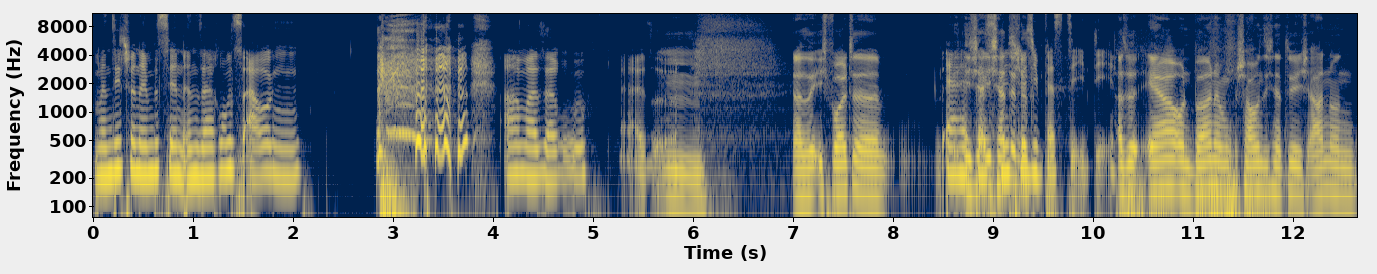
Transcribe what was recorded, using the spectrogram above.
man sieht schon ein bisschen in Sarus Augen. Armer Saru. Also, Mm. Also ich wollte, er ich- ich hatte nicht für das- die beste Idee. also er und Burnham schauen sich natürlich an und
